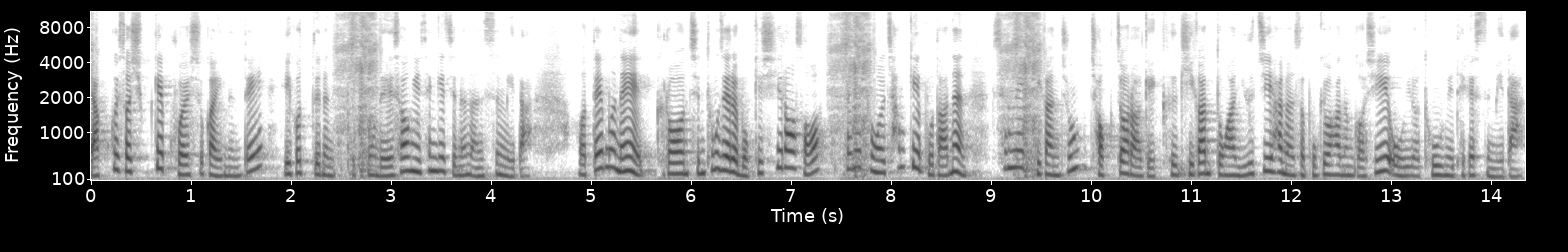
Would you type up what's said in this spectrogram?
약국에서 쉽게 구할 수가 있는데 이것들은 보통 내성이 생기지는 않습니다. 어, 때문에 그런 진통제를 먹기 싫어서 생리통을 참기보다는 생리 기간 중 적절하게 그 기간 동안 유지하면서 복용하는 것이 오히려 도움이 되겠습니다.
